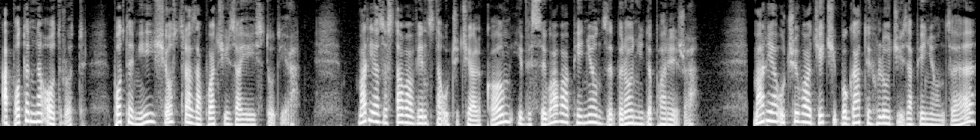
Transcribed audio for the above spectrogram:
a potem na odwrót. Potem jej siostra zapłaci za jej studia. Maria została więc nauczycielką i wysyłała pieniądze Broni do Paryża. Maria uczyła dzieci bogatych ludzi za pieniądze,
